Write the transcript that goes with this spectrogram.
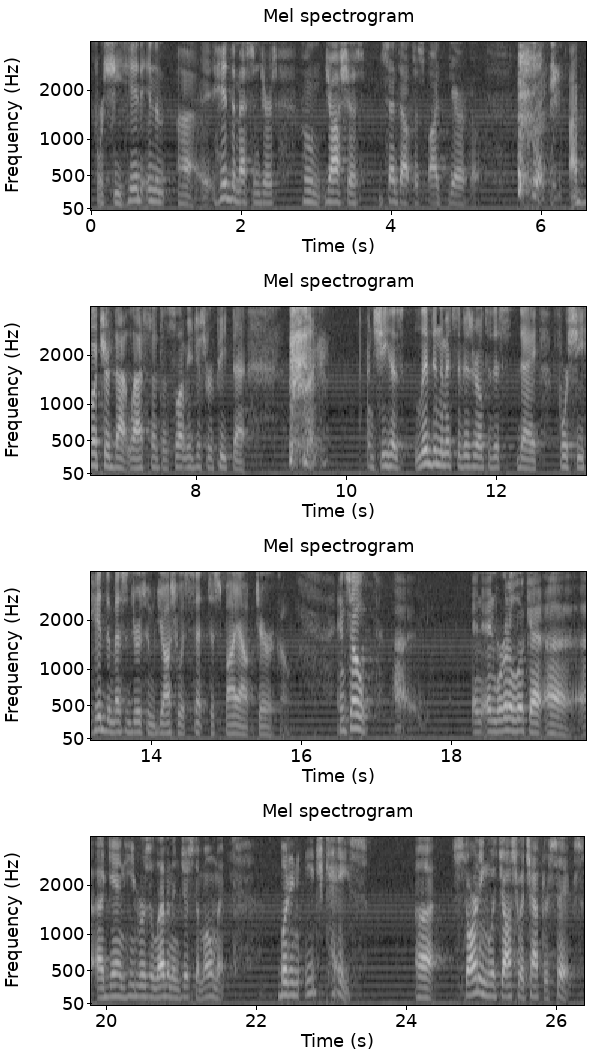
for she hid, in the, uh, hid the messengers whom Joshua sent out to spy Jericho. I butchered that last sentence, so let me just repeat that. and she has lived in the midst of Israel to this day, for she hid the messengers whom Joshua sent to spy out Jericho. And so, uh, and, and we're going to look at, uh, again, Hebrews 11 in just a moment. But in each case, uh, starting with Joshua chapter 6,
